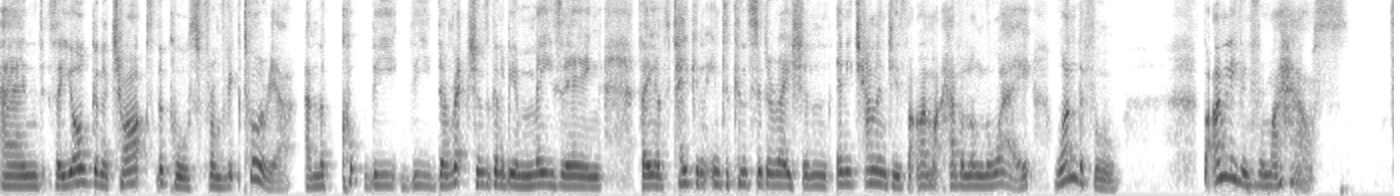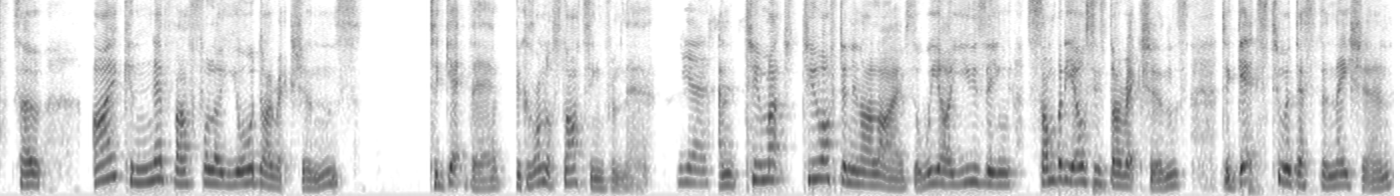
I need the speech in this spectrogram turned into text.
and so you're going to chart the course from Victoria, and the the the directions are going to be amazing. They have taken into consideration any challenges that I might have along the way. Wonderful, but I'm leaving from my house, so I can never follow your directions to get there because I'm not starting from there. Yes. And too much, too often in our lives that we are using somebody else's directions to get to a destination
